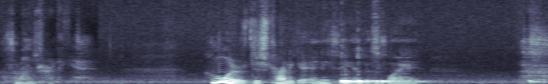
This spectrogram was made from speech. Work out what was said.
That's what I'm trying to get. I'm literally just trying to get anything at this point.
